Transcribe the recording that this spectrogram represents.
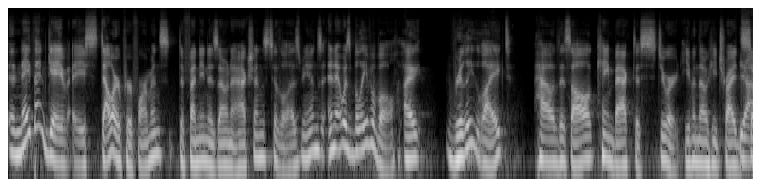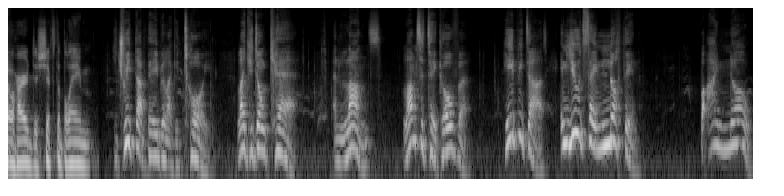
And Nathan gave a stellar performance defending his own actions to the lesbians, and it was believable. I really liked how this all came back to Stuart, even though he tried Yeah. so hard to shift the blame. You treat that baby like a toy, like you don't care. And Lance, Lance would take over. He'd be dad, and you'd say nothing. But I know,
